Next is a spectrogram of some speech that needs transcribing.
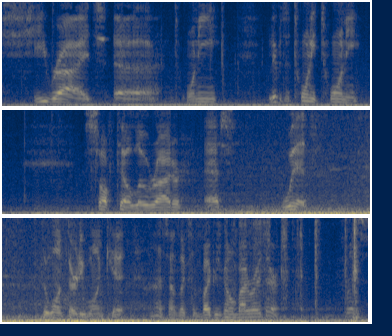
She rides uh, 20, I believe it's a 2020 Softail Lowrider S with the 131 kit. Ah, that sounds like some bikers going by right there. Nice.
